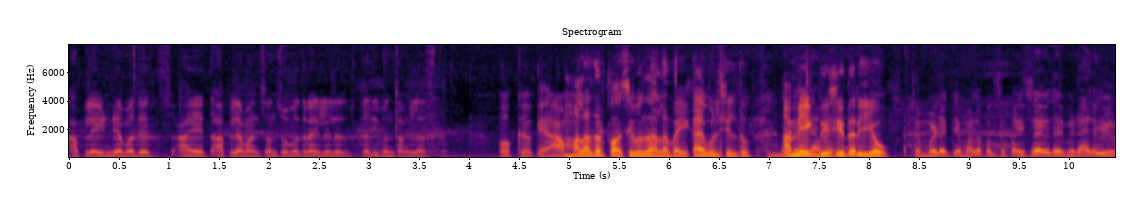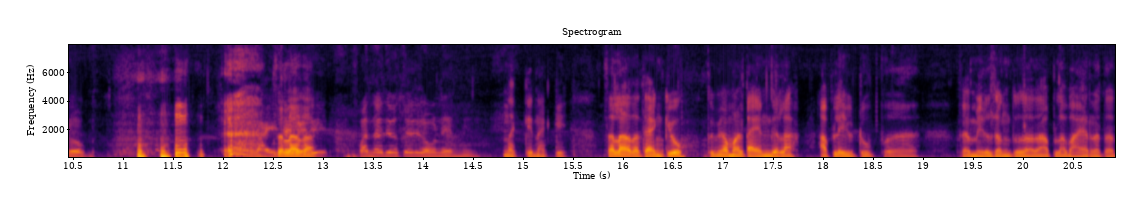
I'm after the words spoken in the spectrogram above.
आपल्या इंडियामध्येच आहेत आपल्या माणसांसोबत राहिलेलं कधी पण चांगलं असतं. Okay okay. आम्हाला जर पॉसिबल झालं भाई काय बोलशील तू? आम्ही एक दिवशी तरी येऊ. शंभर टक्के मला फक्त पैसा येऊ द्या मी डायरेक्ट युरोप चला आता. पंधरा दिवस तरी राहून येईन मी. नक्की नक्की. चला आता थँक्यू तुम्ही आम्हाला टाईम दिला. आपल्या यूट्यूब फॅमिलीला सांगतो दादा आपला बाहेर राहतात.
